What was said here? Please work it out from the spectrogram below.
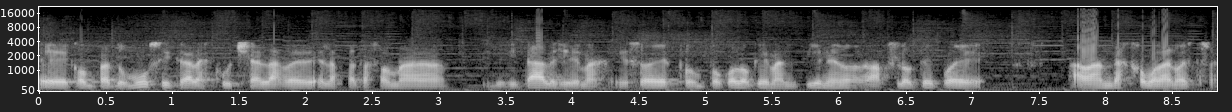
eh, compra tu música, la escucha en las, en las plataformas digitales y demás. Y eso es pues, un poco lo que mantiene a flote pues a bandas como la nuestra.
